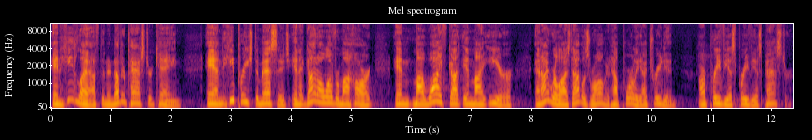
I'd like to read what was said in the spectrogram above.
And he left, and another pastor came, and he preached a message, and it got all over my heart, and my wife got in my ear, and I realized I was wrong at how poorly I treated our previous, previous pastor.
